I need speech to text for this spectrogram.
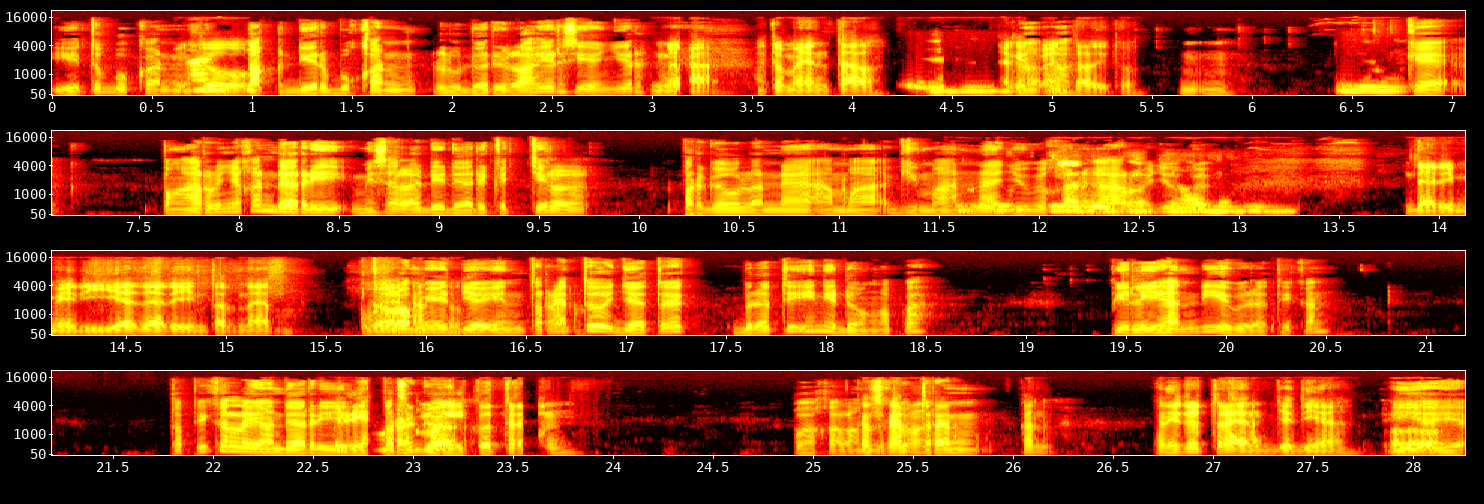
ya itu bukan Itu- takdir bukan lu dari lahir sih anjir. Enggak. Itu mental. Sakit Heeh. mental itu. Mm-mm. Hmm. Kayak pengaruhnya kan dari misalnya dia dari kecil pergaulannya sama gimana juga Iya, kan ngaruh juga. Dari media, dari internet. Kalau media internet tuh jatuhnya berarti ini dong apa? Pilihan dia berarti kan? Tapi kalau yang tuh. dari Pilihan sama perga ngikut tren. wah kalau Kan sekarang tren Kan itu tren jadinya. iya Kalau iya.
